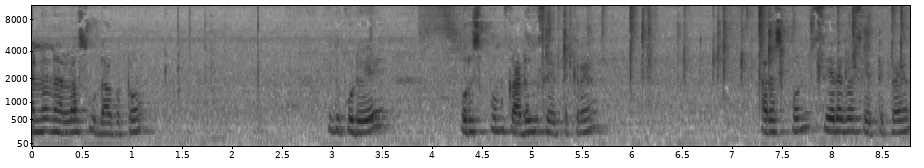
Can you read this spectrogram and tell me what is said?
எண்ணெய் நல்லா சூடாகட்டும். இது கூடவே ஒரு ஸ்பூன் கடுகு சேர்த்துக்கிறேன். அரை ஸ்பூன் சீரகம் சேர்த்துக்கிறேன்.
